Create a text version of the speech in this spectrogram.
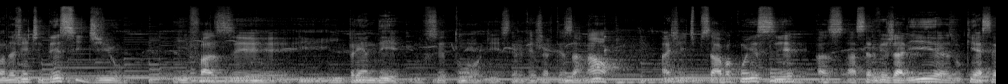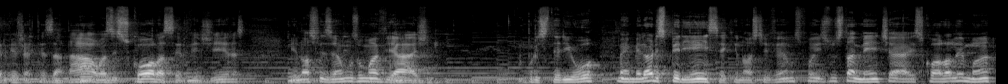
quando a gente decidiu em fazer e empreender no setor de cerveja artesanal, a gente precisava conhecer as, as cervejarias, o que é cerveja artesanal, as escolas cervejeiras, e nós fizemos uma viagem para o exterior. A melhor experiência que nós tivemos foi justamente a escola alemã.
